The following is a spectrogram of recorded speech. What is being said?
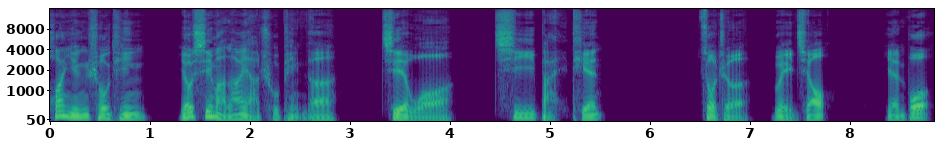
欢迎收听由喜马拉雅出品的《借我七百天》，作者魏娇，演播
